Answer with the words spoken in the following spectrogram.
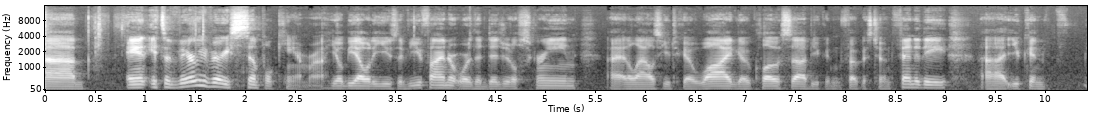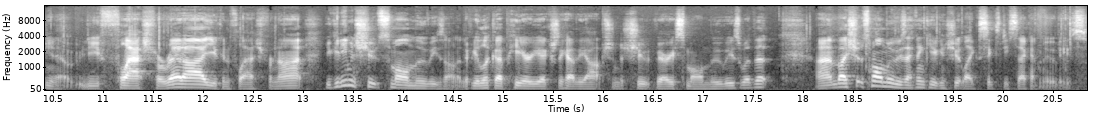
Um, and it's a very, very simple camera. You'll be able to use the viewfinder or the digital screen. Uh, it allows you to go wide, go close up. You can focus to infinity. Uh, you can you know, you flash for red eye, you can flash for not. You can even shoot small movies on it. If you look up here, you actually have the option to shoot very small movies with it. Um, by small movies, I think you can shoot like 60 second movies.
